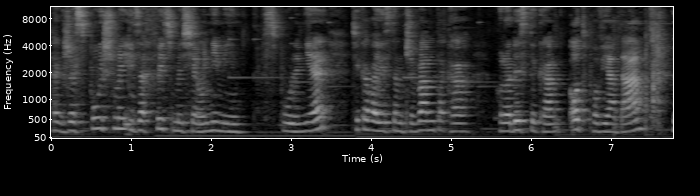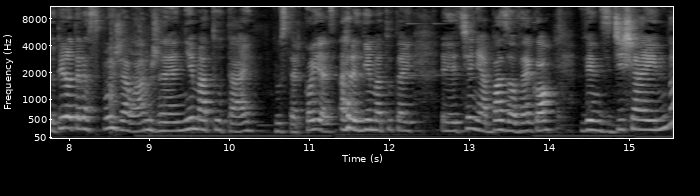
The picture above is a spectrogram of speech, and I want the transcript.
Także spójrzmy i zachwyćmy się nimi wspólnie. Ciekawa jestem, czy Wam taka kolorystyka odpowiada. Dopiero teraz spojrzałam, że nie ma tutaj lusterko jest, ale nie ma tutaj y, cienia bazowego, więc dzisiaj, no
